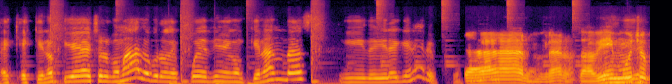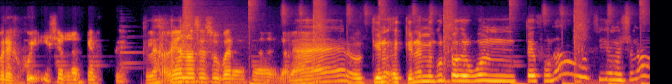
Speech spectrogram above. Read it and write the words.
Es, que- es que no es que yo haya hecho algo malo, pero después dime con quién andas y te diré quién eres. po. Claro, claro. Todavía hay Sí. mucho prejuicio en la gente. Claro, Todavía no se supera esa. la- claro, es que, no, es que no es mi culpa que el buen esté funado, si yo no he hecho nada.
